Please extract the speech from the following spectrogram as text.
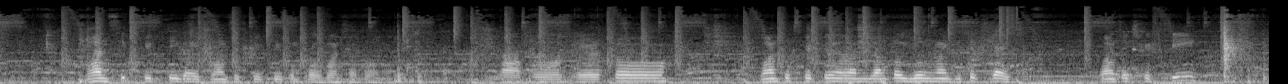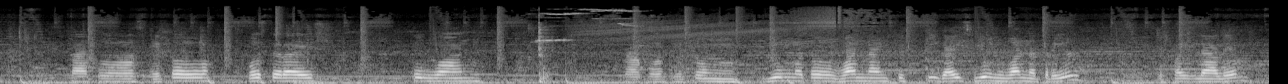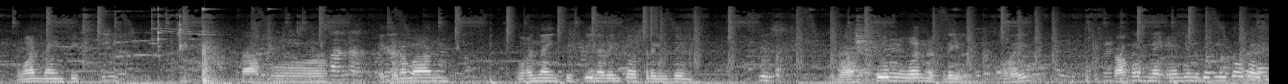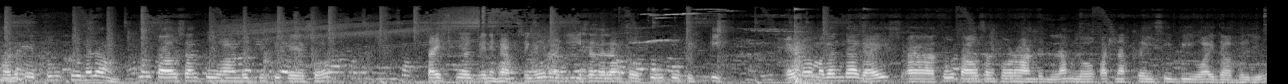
1650 guys. 1650 kung Pro Bounce na to tapos ito 1650 na lang, lang to yung 96 guys. 1650 tapos ito posterized 21 tapos itong yung na to 1950 guys. Yung one na trail tapos ilalim 1950 tapos ito naman 1950 na rin to trail din diba yung one na trail okay tapos may MMD dito guys, malaki. 2 na lang. 2,250 pesos. Size 12 and a half. Siguro nag-iisa na lang to 2,250. Ito maganda guys. Uh, 2,400 lang. Low cut na crazy BYW.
